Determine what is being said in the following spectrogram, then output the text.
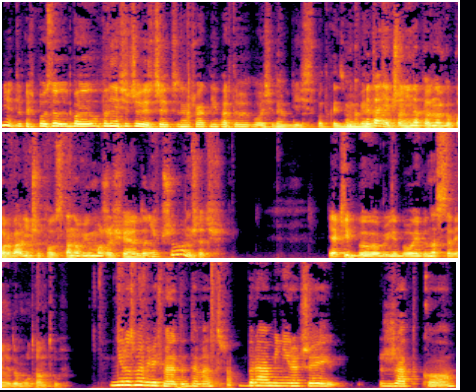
Nie, tylko się po prostu bo upewnię się, czy wiesz, czy, czy na przykład nie warto by było się tam gdzieś spotkać z Marweną. Pytanie, czy oni na pewno go porwali, czy postanowił może się do nich przyłączyć? Jakie było, było jego nastawienie do mutantów? Nie rozmawialiśmy na ten temat. Bramini raczej rzadko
